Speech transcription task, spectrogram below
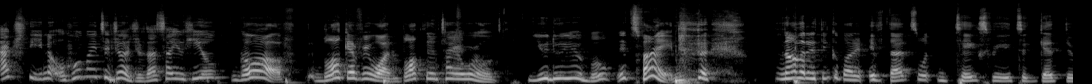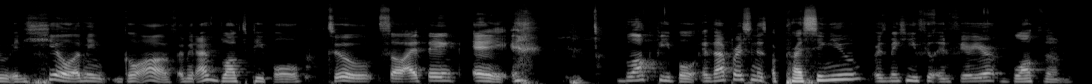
actually, you know, who am I to judge? If that's how you heal, go off. Block everyone. Block the entire world. You do you, boo. It's fine. now that I think about it, if that's what it takes for you to get through and heal, I mean, go off. I mean, I've blocked people too. So I think, A, block people. If that person is oppressing you or is making you feel inferior, block them.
